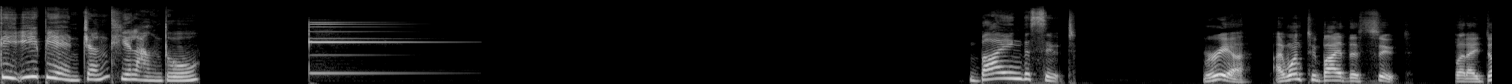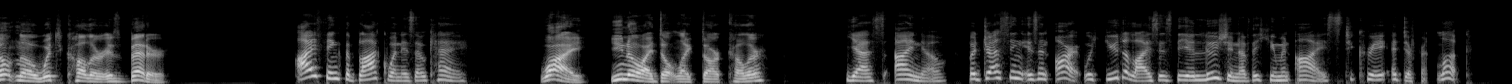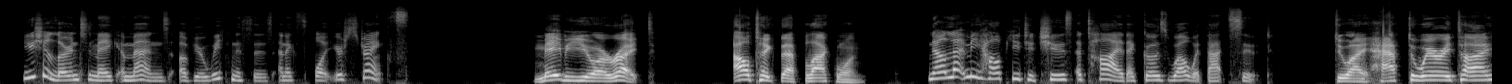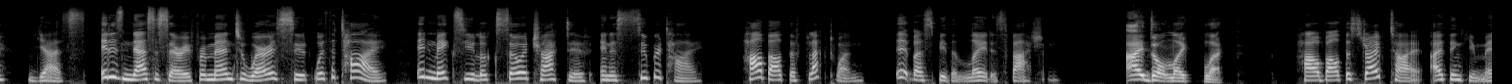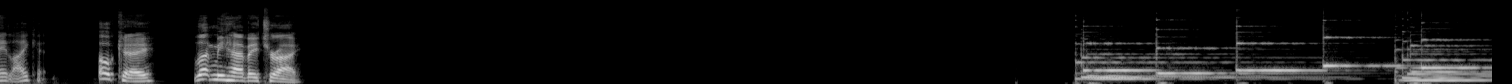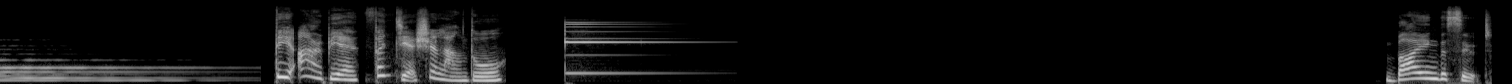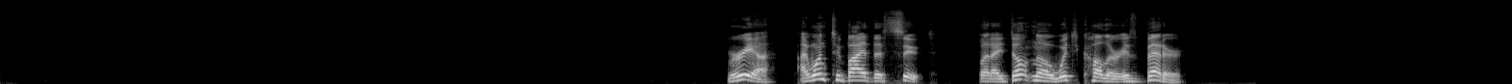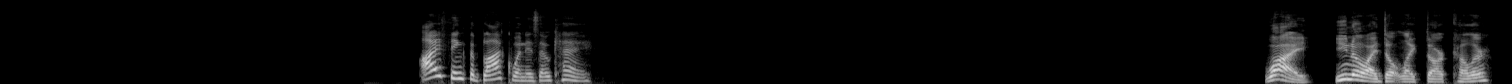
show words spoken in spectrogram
第一遍整体朗读。 Buying the suit. Maria, I want to buy this suit, but I don't know which color is better. I think the black one is okay. Why? You know I don't like dark color. Yes, I know, but dressing is an art which utilizes the illusion of the human eyes to create a different look. You should learn to make amends of your weaknesses and exploit your strengths. Maybe you are right. I'll take that black one. Now let me help you to choose a tie that goes well with that suit. Do I have to wear a tie? Yes, it is necessary for men to wear a suit with a tie. It makes you look so attractive in a super tie. How about the flecked one? It must be the latest fashion. I don't like flecked. How about the striped tie? I think you may like it. Okay, let me have a try. 第二遍分解式朗读。 Buying the suit. Maria, I want to buy this suit, but I don't know which color is better. I think the black one is okay. Why? You know I don't like dark color.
